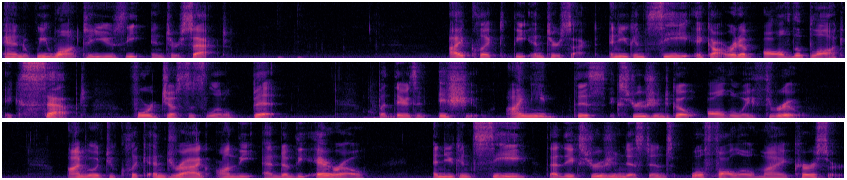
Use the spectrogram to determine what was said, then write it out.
and we want to use the intersect. I clicked the intersect, and you can see it got rid of all of the block except for just this little bit. But there's an issue. I need this extrusion to go all the way through. I'm going to click and drag on the end of the arrow, and you can see that the extrusion distance will follow my cursor.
